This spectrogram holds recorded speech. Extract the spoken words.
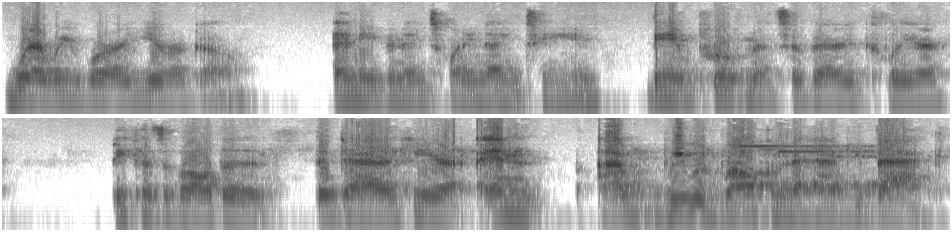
where we were a year ago and even in 2019. The improvements are very clear because of all the, the data here. And I, we would welcome to have you back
